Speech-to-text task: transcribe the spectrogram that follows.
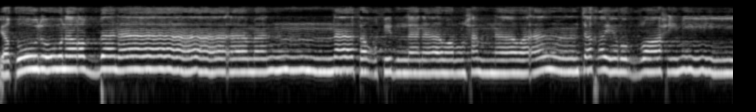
يقولون ربنا آمنا فاغفر لنا وارحمنا وأنت خير الراحمين.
